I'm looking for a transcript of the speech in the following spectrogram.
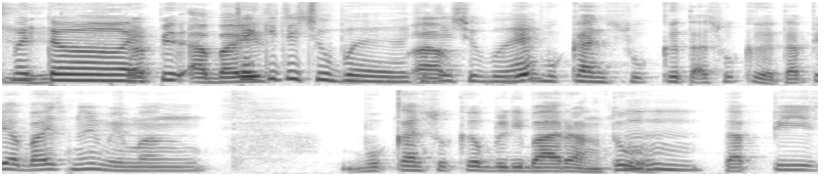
Betul. Tapi abai Jadi kita cuba, kita ah, cuba Dia eh. bukan suka tak suka, tapi abai sebenarnya memang bukan suka beli barang tu, mm-hmm. tapi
